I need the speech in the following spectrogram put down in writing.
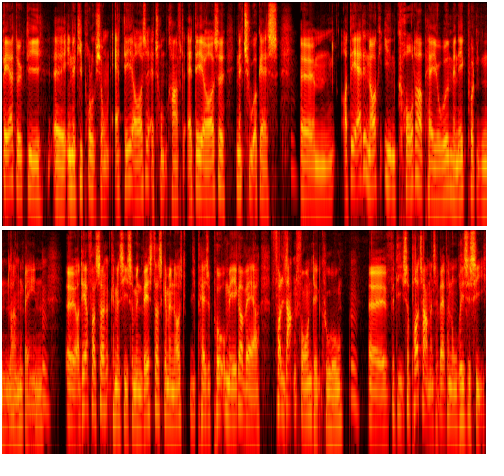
bæredygtig øh, energiproduktion, er det også atomkraft? Er det også naturgas? Mm. Øhm, og det er det nok i en kortere periode, men ikke på den lange bane. Mm. Øh, og derfor så kan man sige, som investor skal man også lige passe på med ikke at være for langt foran den kurve. Mm. Øh, fordi så påtager man sig i hvert fald nogle risici.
